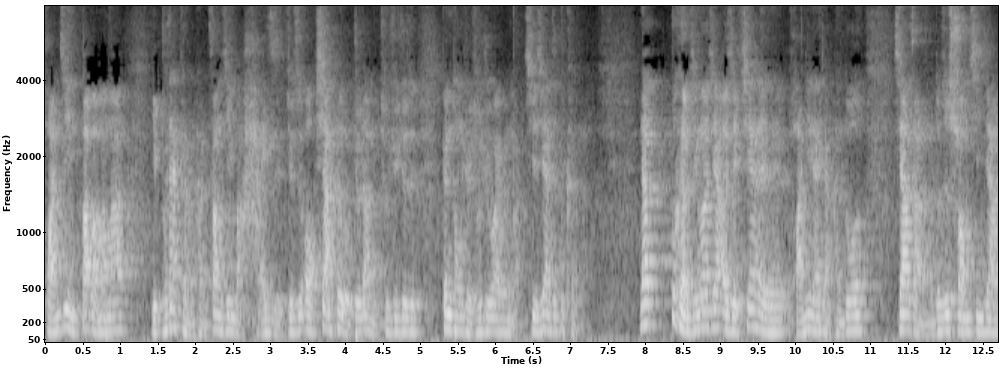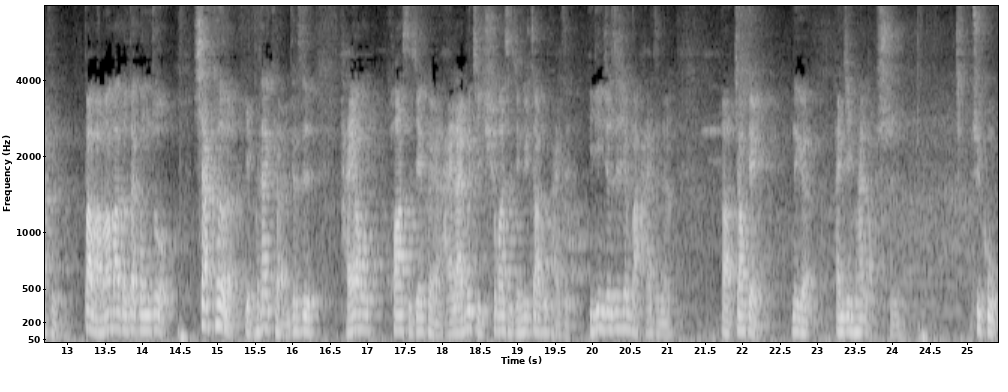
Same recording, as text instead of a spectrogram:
环境爸爸妈妈也不太可能很放心把孩子，就是哦下课我就让你出去，就是跟同学出去外面玩。其实现在是不可能。那不可能情况下，而且现在的环境来讲，很多家长都是双薪家庭，爸爸妈妈都在工作，下课了也不太可能，就是还要花时间，可能还来不及去花时间去照顾孩子，一定就是先把孩子呢啊交给那个。安静派老师去顾，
